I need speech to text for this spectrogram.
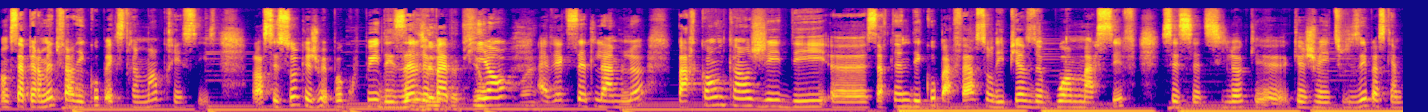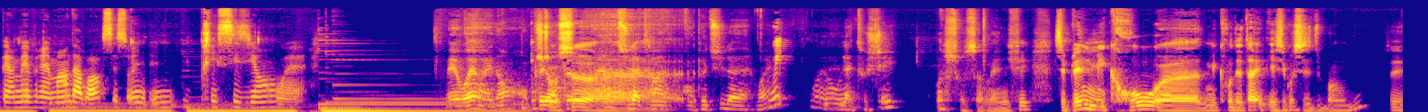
Donc, ça permet de faire des coupes extrêmement précises. Alors, c'est sûr que je vais pas couper des ailes, de papillon, avec cette lame-là. Par contre, quand j'ai des euh, certaines découpes à faire sur des pièces de bois massif, c'est cette scie-là que, que je vais utiliser parce qu'elle me permet vraiment d'avoir, c'est ça, une, une, précision. Euh... Mais ouais, ouais, non. On peut, je on ça. Peut, la, on peut-tu la, ouais, oui, oui, oui, la toucher? Oh, je trouve ça magnifique. C'est plein de micro, euh, micro détails. Et c'est quoi, c'est du bambou? Euh,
